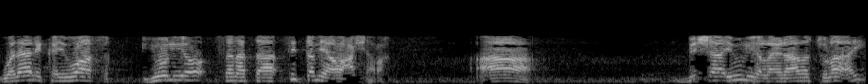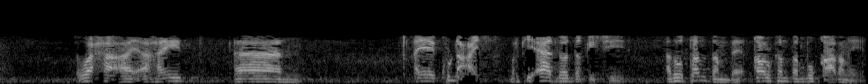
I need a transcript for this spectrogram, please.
Wadalika yuwaafiq yulio sanata sita mia wa cashara bisha yulio la idhaahdo julay waxa ay ahayd ayay ku dhacaysa. Markii aada loo daqiijiyey aduu tan dambe qowlkan dambe u qaadanaya.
